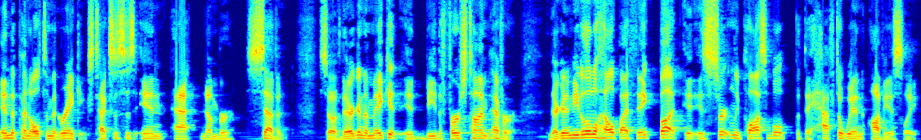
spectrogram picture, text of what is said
in the penultimate rankings. Texas is in at number seven. So if they're going to make it, it'd be the first time ever. They're going to need a little help, I think, but it is certainly possible, but they have to win, obviously,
